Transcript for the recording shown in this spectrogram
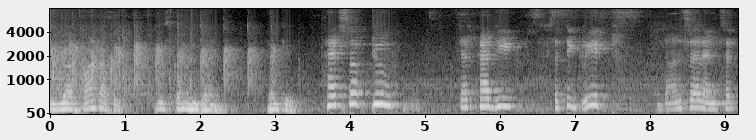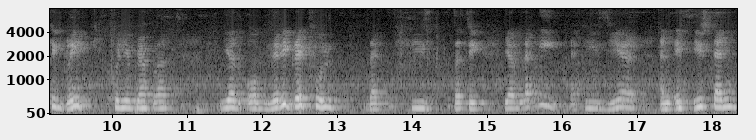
You are part of it. Please come and join. Thank you. Hats off to Charkaji, such a great dancer and such a great choreographer. You are oh, very grateful that he's such a, you are lucky that he's here and it's East and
